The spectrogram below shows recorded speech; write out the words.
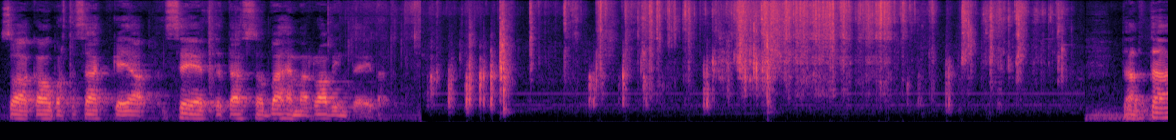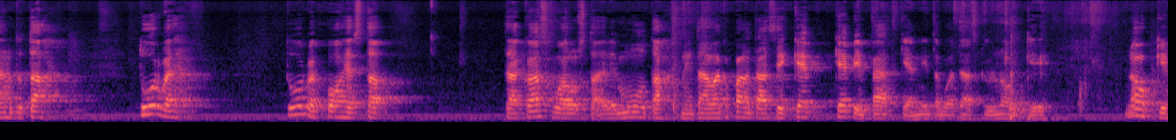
saa kaupasta säkkejä, se, että tässä on vähemmän ravinteita. Tämähän on tota, turve turvepohjasta tämä kasvualusta eli muuta, niin täällä on aika paljon tällaisia kep, kepin pätkiä, niin niitä voi täältä kyllä noukkia, noukkia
